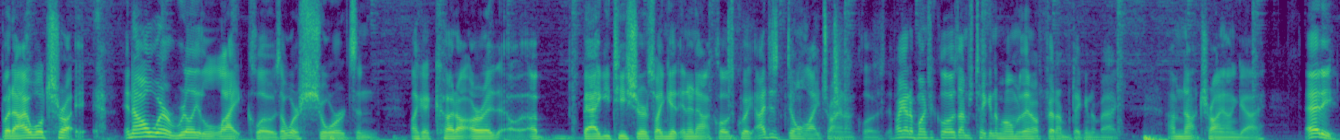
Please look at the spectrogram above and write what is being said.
but I will try. And I'll wear really light clothes. I'll wear shorts and like a cut or a, a baggy t shirt so I can get in and out clothes quick. I just don't like trying on clothes. If I got a bunch of clothes, I'm just taking them home. If they don't fit, I'm taking them back. I'm not try on guy. Eddie.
